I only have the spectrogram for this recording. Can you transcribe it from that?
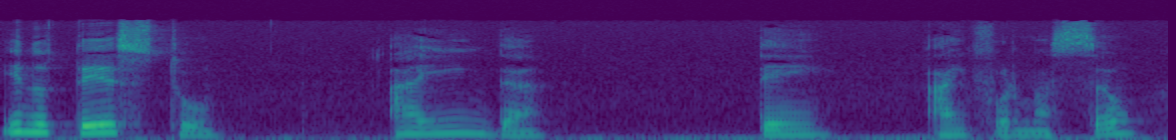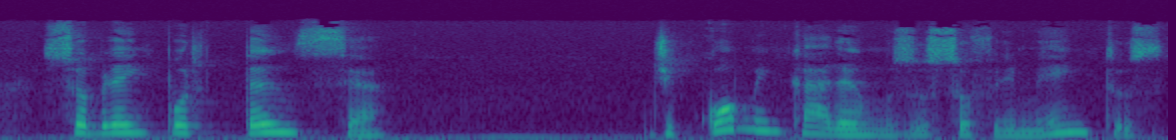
E no texto ainda tem a informação sobre a importância de como encaramos os sofrimentos,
